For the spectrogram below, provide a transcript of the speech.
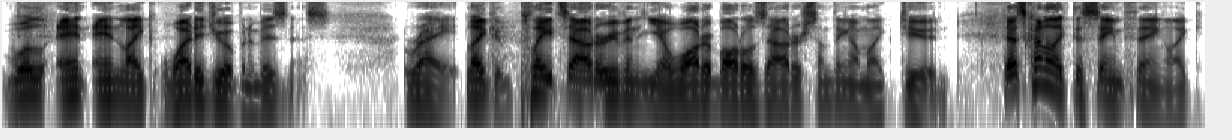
well, and and like, why did you open a business? Right. like plates out or even yeah water bottles out or something i'm like dude that's kind of like the same thing like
